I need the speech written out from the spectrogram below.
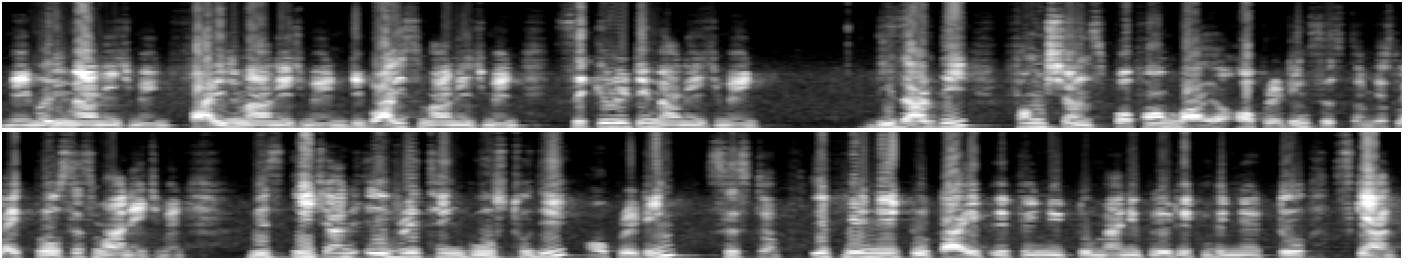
memory management file management device management security management. These are the functions performed by a operating system just like process management. Means each and everything goes to the operating system. If we need to type if we need to manipulate if we need to scan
